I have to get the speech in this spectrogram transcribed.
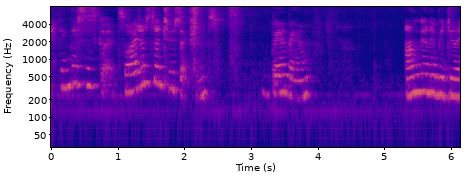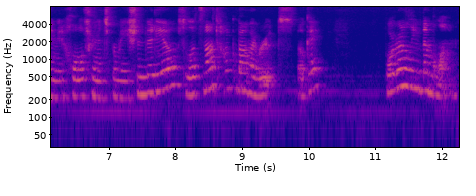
I think this is good. So I just did two sections. Bam, bam. I'm going to be doing a whole transformation video, so let's not talk about my roots, okay? We're going to leave them alone.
